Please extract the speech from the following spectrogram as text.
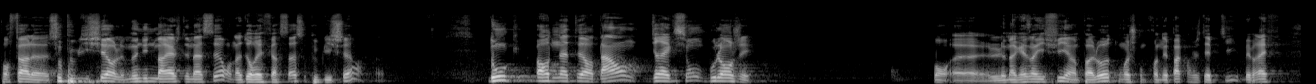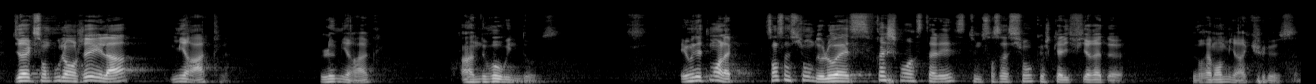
pour faire sous Publisher le menu de mariage de ma sœur. On adorait faire ça sous Publisher. Donc, ordinateur down, direction boulanger. Bon, euh, le magasin IFI, hein, pas l'autre. Moi, je comprenais pas quand j'étais petit. Mais bref, direction boulanger. Et là, miracle. Le miracle. Un nouveau Windows. Et honnêtement, la sensation de l'OS fraîchement installé, c'est une sensation que je qualifierais de vraiment miraculeuse.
